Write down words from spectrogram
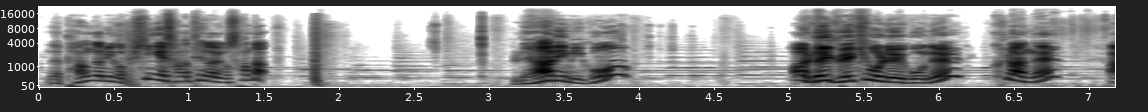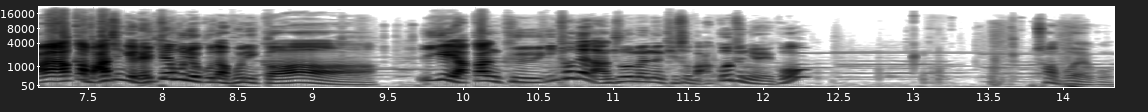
근데 방금 이거 핑의 상태가 이거 상당 레아림 이거? 아 렉 왜 이렇게 걸려 이거 오늘? 큰일났네. 아 아까 맞은 게 렉 때문이었구나 보니까. 이게 약간 그 인터넷 안 좋으면은 계속 맞거든요 이거? 자 뭐야 이거?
